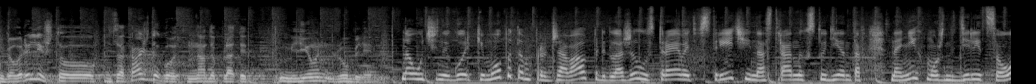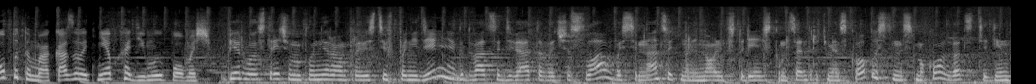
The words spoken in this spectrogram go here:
Говорили, что за каждый год надо платить миллион рублей. Наученный горьким опытом, Праджавал предложил устраивать встречи иностранных студентов. На них можно делиться опытом и оказывать необходимую помощь. Первую встречу мы планируем провести в понедельник, 29 числа в 18.00 в студенческом центре Тюменской области на Симакова, 21.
